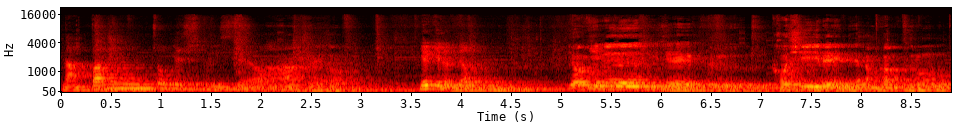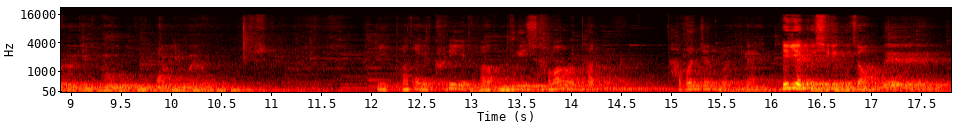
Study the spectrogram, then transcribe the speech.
난방 쪽일 수도 있어요. 아 그래서 여기는요? 여기는 이제 그 거실에 이제 안방 들어오는 그 바닥에 크랙이 들어가고 물이 사방으로 다, 다 번지는 거네. 이게 거실인 거죠? 네.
